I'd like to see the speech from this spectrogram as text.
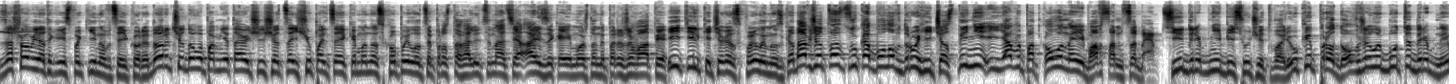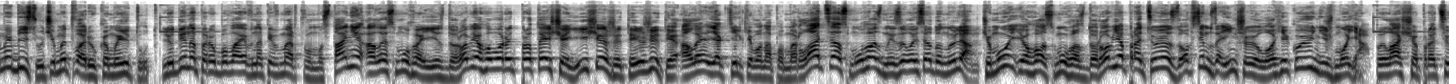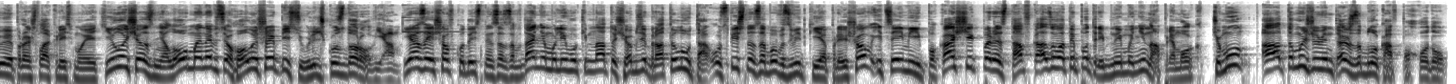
Зайшов я такий спокійно в цей коридор, чудово пам'ятаючи, що це щупальце, яке мене схопило, це просто галюцинація Айзека і можна не переживати. І тільки через хвилину згадав, що це сука було в другій частині, і я випадково наїбав сам себе. Ці дрібні бісючі тварюки продовжили бути дрібними бісючими тварюками і тут. Людина перебуває в напівмертвому стані, але смуга її здоров'я говорить про те, що їй ще жити і жити. Але як тільки вона померла, ця смуга знизилася до нуля. Чому його смуга здоров'я працює зовсім за іншою логікою, ніж моя? Пила, що працює, пройшла крізь моє тіло, що зняло у мене всього лише пісюлічку здоров'я. Я зайшов кудись не за завданням у ліву кімнату, щоб зібрати лута. Успішно забув, звідки я прийшов, і цей мій показчик перестав вказувати потрібний мені напрямок. Чому? А тому, що він теж заблукав, походу.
